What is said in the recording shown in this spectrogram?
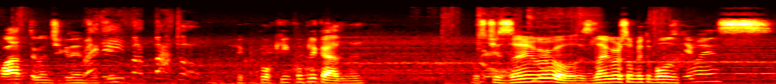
quatro antigrandes aqui. Fica um pouquinho complicado, né? Os Tzangor, oh, os Slangor são muito bons aqui, mas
